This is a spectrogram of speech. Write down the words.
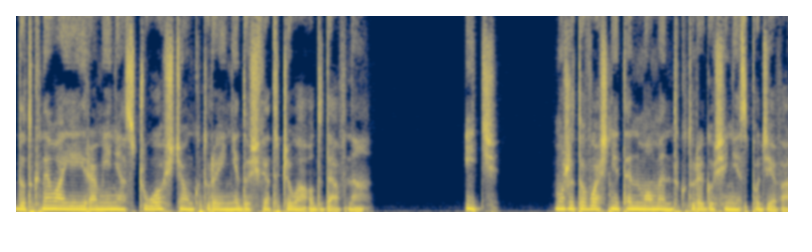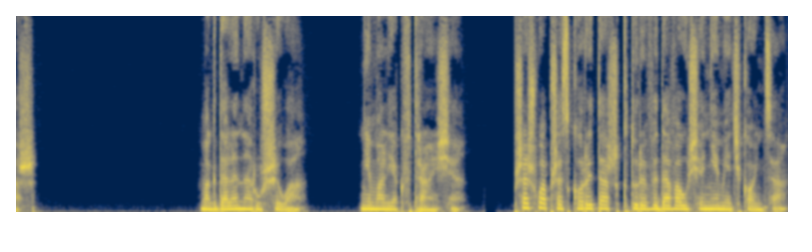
Dotknęła jej ramienia z czułością, której nie doświadczyła od dawna. Idź. Może to właśnie ten moment, którego się nie spodziewasz. Magdalena ruszyła, niemal jak w transie. Przeszła przez korytarz, który wydawał się nie mieć końca.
